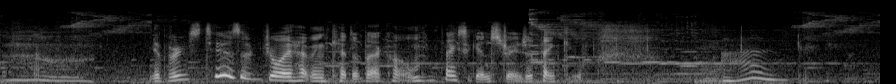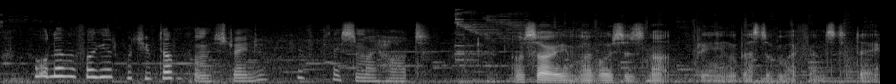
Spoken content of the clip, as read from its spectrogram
It brings tears of joy having Keta back home. Thanks again, stranger. Thank you. Never forget what you've done for me, stranger. You have a place in my heart. I'm sorry, my voice is not being the best of my friends today.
